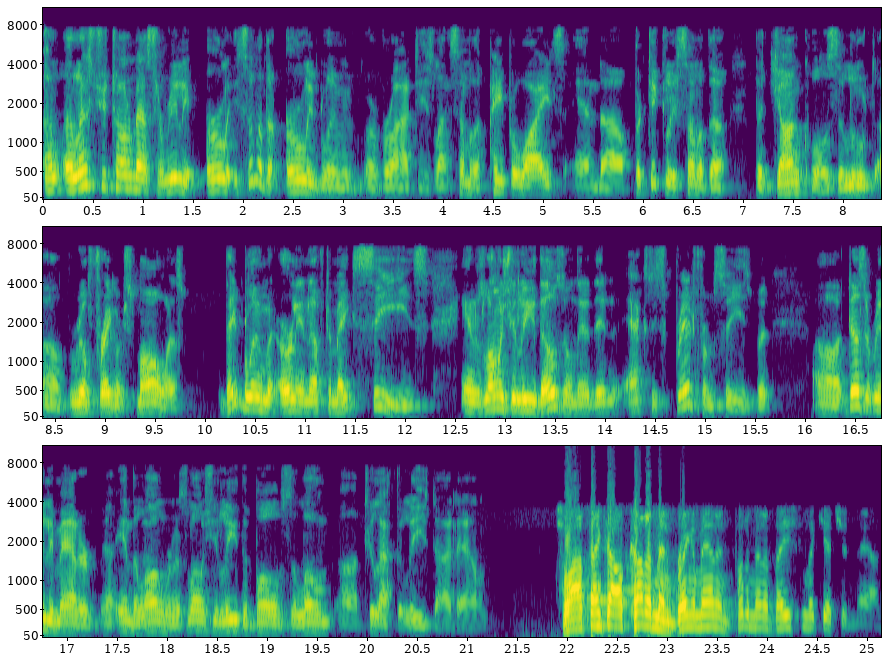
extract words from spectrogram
unless you're talking about some really early, some of the early blooming varieties, like some of the paper whites and uh, particularly some of the the jonquils, the little uh, real fragrant small ones, they bloom early enough to make seeds, and as long as you leave those on there, they actually spread from seeds. But uh, it doesn't really matter uh, in the long run as long as you leave the bulbs alone uh, till after the leaves die down. So I think I'll cut them and bring them in and put them in a vase in the kitchen, man.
